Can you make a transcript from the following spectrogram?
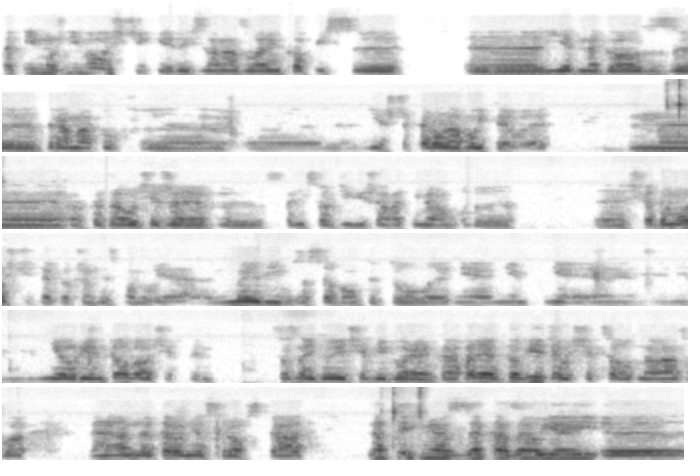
takiej możliwości. Kiedyś znalazła rękopis jednego z dramatów jeszcze Karola Wojtyły. Okazało się, że Stanisław Dziwisz nawet nie miał świadomości tego, czym dysponuje. Mylił ze sobą tytuły, nie, nie, nie, nie orientował się w tym, co znajduje się w jego rękach, ale jak dowiedział się, co odnalazła e, Anna Karonią-Ostrowska, natychmiast zakazał jej e, e,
